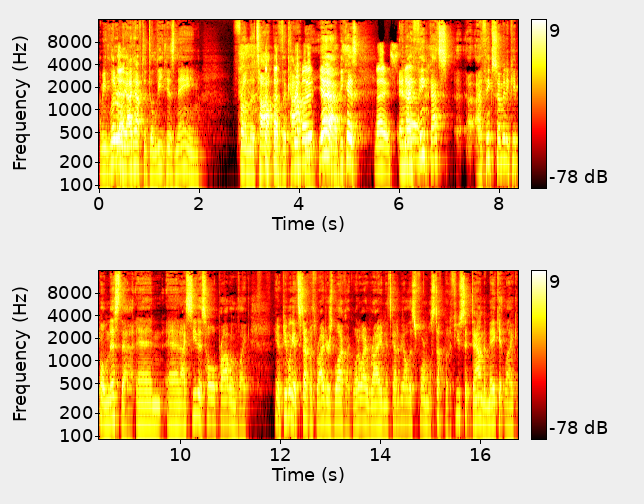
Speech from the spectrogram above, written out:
I mean, literally, yeah. I'd have to delete his name from the top of the copy. really? Yeah, because nice. And yeah. I think that's I think so many people miss that, and and I see this whole problem of like, you know, people get stuck with writer's block. Like, what do I write? And it's got to be all this formal stuff. But if you sit down to make it like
